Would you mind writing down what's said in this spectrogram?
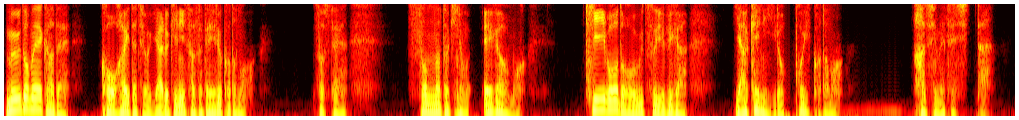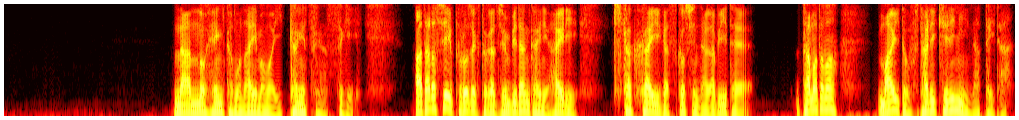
ムードメーカーで後輩たちをやる気にさせていることも、そして、そんな時の笑顔も、キーボードを打つ指がやけに色っぽいことも、初めて知った。何の変化もないまま1ヶ月が過ぎ、新しいプロジェクトが準備段階に入り、企画会議が少し長引いて、たまたま、舞と二人きりになっていた。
